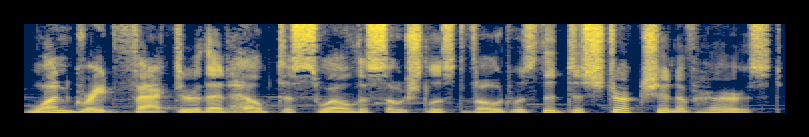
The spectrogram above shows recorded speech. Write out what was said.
One great factor that helped to swell the socialist vote was the destruction of Hearst.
